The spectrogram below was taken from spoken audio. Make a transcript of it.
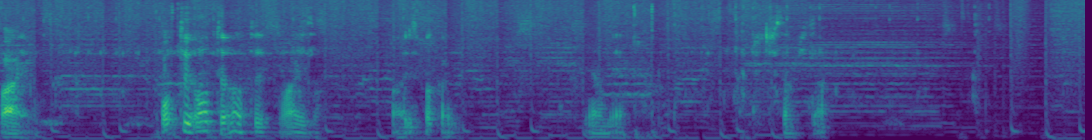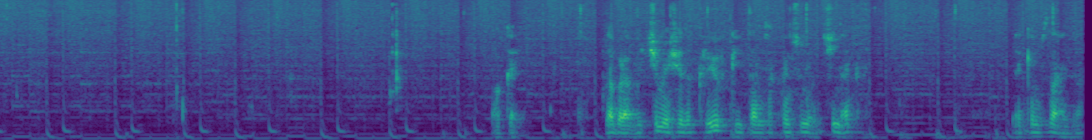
Fajnie. Ty, o ty, o ty, łajza. Oj, spokojnie. Ja wiem. Przeczytam ci tak. Okej. Dobra, wrócimy się do kryjówki i tam zakończymy odcinek. Jak ją znajdę,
